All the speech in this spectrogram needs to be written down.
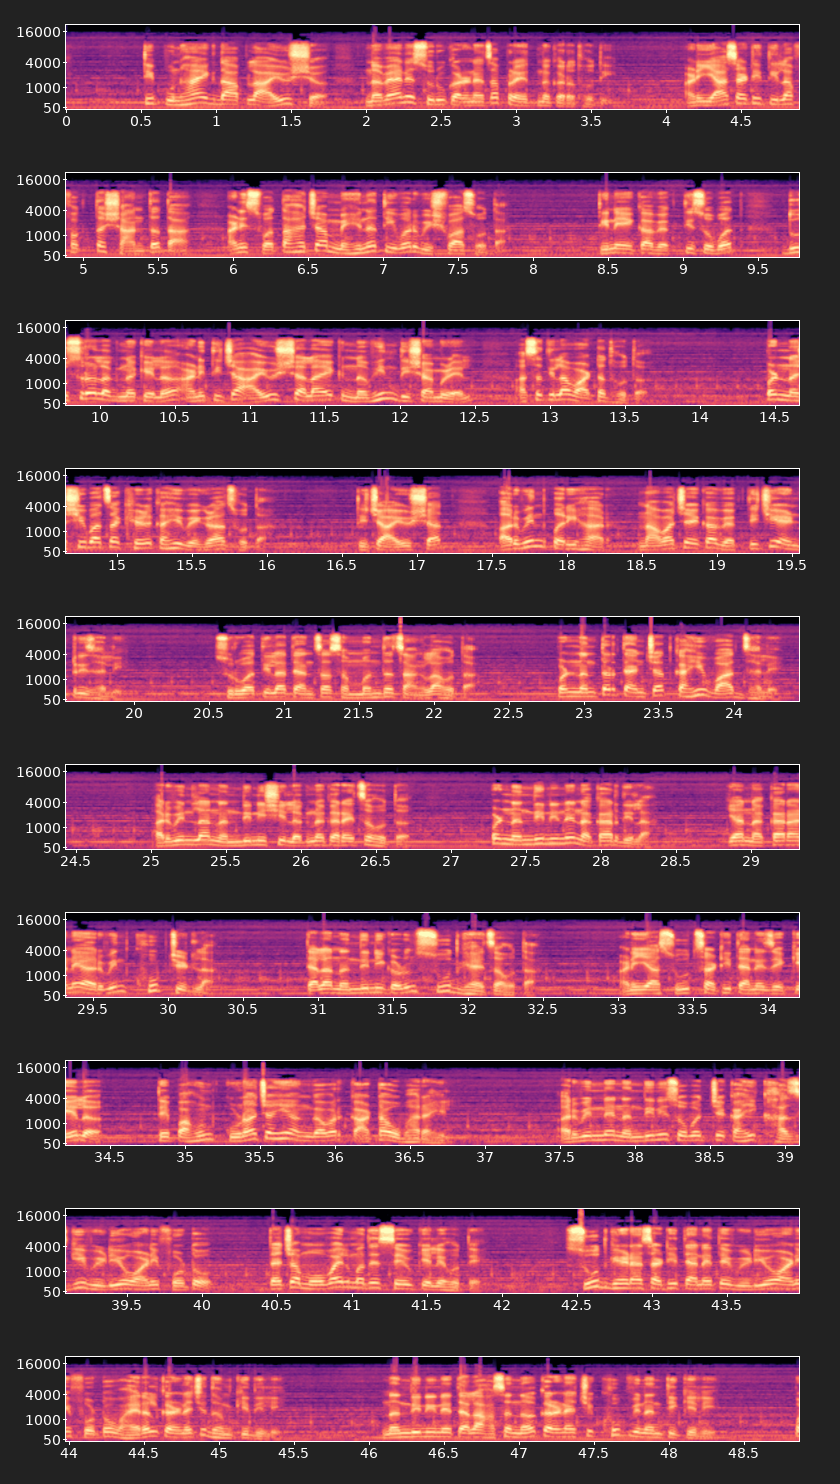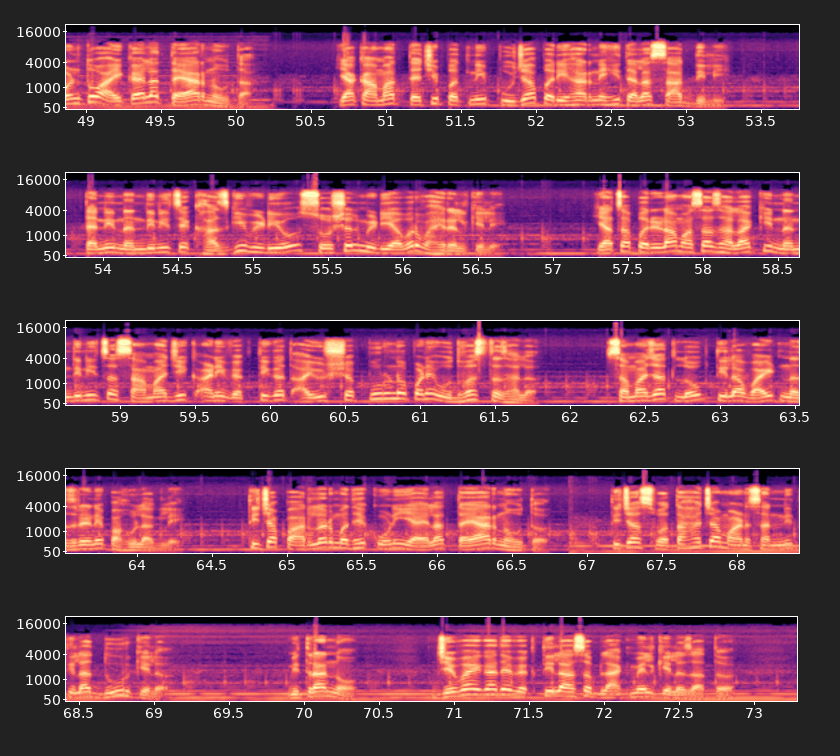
ती पुन्हा एकदा आपलं आयुष्य नव्याने सुरू करण्याचा प्रयत्न करत होती. आणि यासाठी तिला फक्त शांतता आणि स्वतःच्या मेहनतीवर विश्वास होता. तिने एका व्यक्तीसोबत दुसरं लग्न केलं आणि तिच्या आयुष्याला एक नवीन दिशा मिळेल असं तिला वाटत होतं. पण नशिबाचा खेळ काही वेगळाच होता. तिच्या आयुष्यात अरविंद परिहार नावाच्या एका व्यक्तीची एंट्री झाली. सुरुवातीला त्यांचा संबंध चांगला होता पण नंतर त्यांच्यात काही वाद झाले. अरविंदला नंदिनीशी लग्न करायचं होतं पण नंदिनीने नकार दिला. या नकाराने अरविंद खूप चिडला. त्याला नंदिनीकडून सूत घ्यायचा होता आणि या सूतसाठी त्याने जे केलं ते पाहून कुणाच्याही अंगावर काटा उभा राहील. अरविंदने नंदिनीसोबतचे काही खासगी व्हिडिओ आणि फोटो त्याच्या मोबाईलमध्ये सेव्ह केले होते. सूत घेण्यासाठी त्याने ते व्हिडिओ आणि फोटो व्हायरल करण्याची धमकी दिली. नंदिनीने त्याला असं न करण्याची खूप विनंती केली पण तो ऐकायला तयार नव्हता. या कामात त्याची पत्नी पूजा परिहारनेही त्याला साथ दिली. त्यांनी नंदिनीचे खासगी व्हिडिओ सोशल मीडियावर व्हायरल केले. याचा परिणाम असा झाला की नंदिनीचं सामाजिक आणि व्यक्तिगत आयुष्य पूर्णपणे उद्ध्वस्त झालं. समाजात लोक तिला वाईट नजरेने पाहू लागले. तिच्या पार्लरमध्ये कोणी यायला तयार नव्हतं. तिच्या स्वतःच्या माणसांनी तिला दूर केलं. मित्रांनो जेव्हा एखाद्या व्यक्तीला असं ब्लॅकमेल केलं जातं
